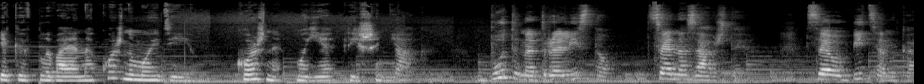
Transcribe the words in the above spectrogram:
який впливає на кожну мою дію, кожне моє рішення. Так, бути натуралістом це назавжди. Це обіцянка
